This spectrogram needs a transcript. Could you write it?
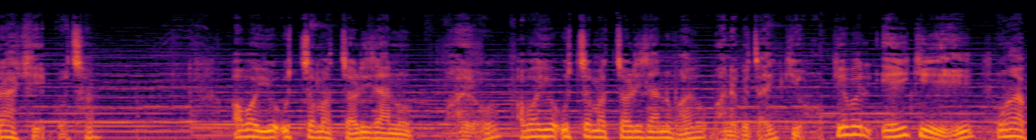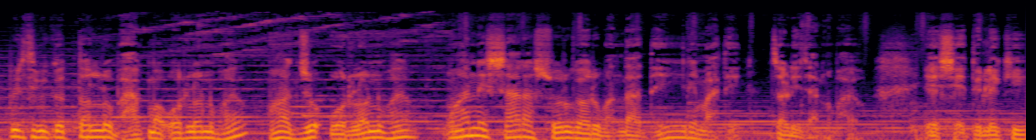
राखिएको छ। अब यो उच्चमा चढिजानु भयो? अब यो उच्चमा चढिजानु भयो भनेको चाहिँ के हो? केवल यही कि उहाँ पृथ्वीको तल्लो भागमा ओर्लनु भयो उहाँ जो ओर्लनु भयो उहाँ नै सारा स्वर्गहरू भन्दा धेरै माथि चढिजानु भयो यस हेतुले कि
